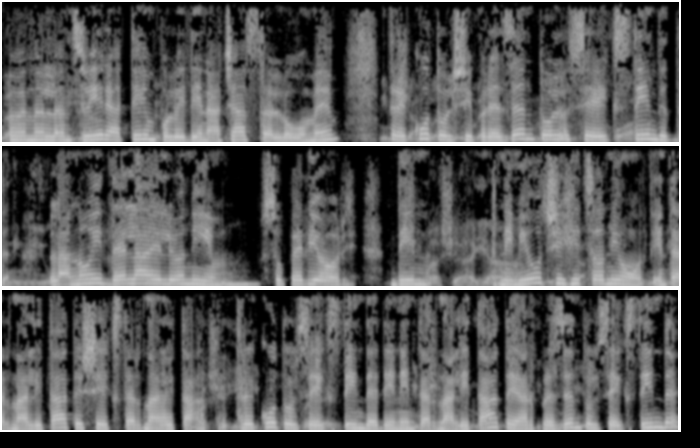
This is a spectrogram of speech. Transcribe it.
în înlănțuirea timpului din această lume, trecutul și prezentul se extind la noi de la Elionim, superiori, din Pnimiut și Hitzoniut, internalitate și externalitate. Trecutul se extinde din internalitate, iar prezentul se extinde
